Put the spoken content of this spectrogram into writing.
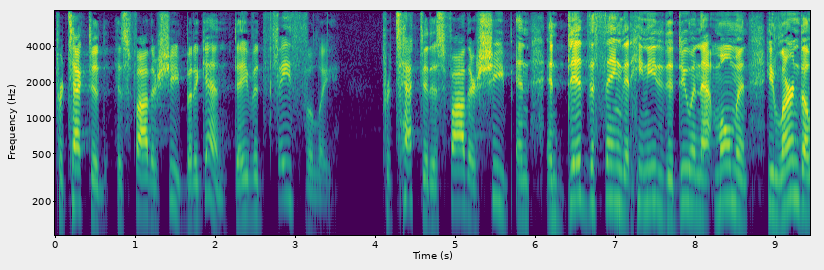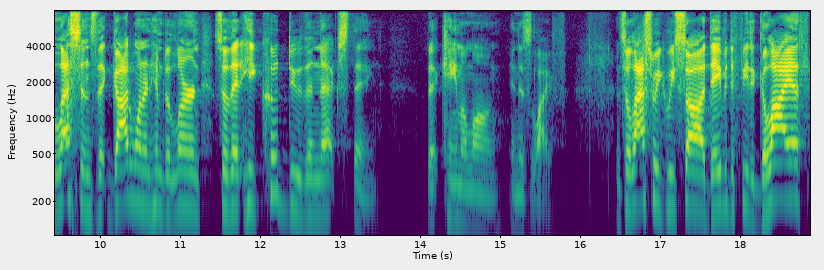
protected his father's sheep. But again, David faithfully protected his father's sheep and, and did the thing that he needed to do in that moment. He learned the lessons that God wanted him to learn so that he could do the next thing that came along in his life. And so last week we saw David defeated Goliath.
